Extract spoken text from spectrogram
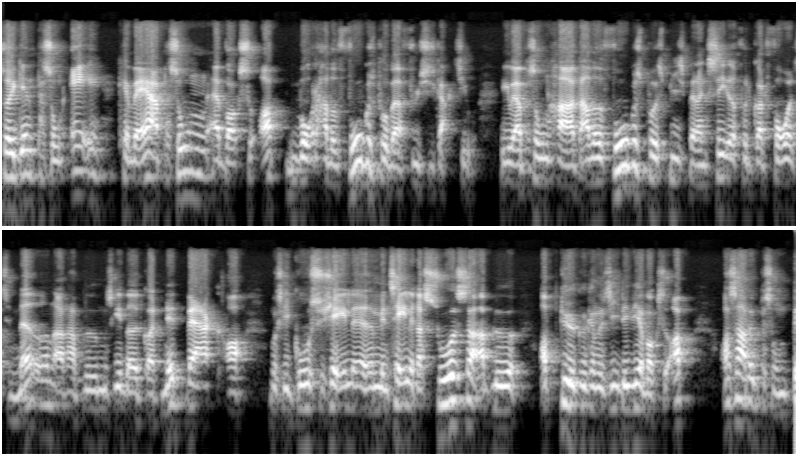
Så igen, person A kan være, at personen er vokset op, hvor der har været fokus på at være fysisk aktiv. Det kan være, at personen har, der har været fokus på at spise balanceret, få et godt forhold til maden, og der har blevet, måske været et godt netværk, og måske gode sociale, altså mentale ressourcer er blevet opdyrket, kan man sige, det de har vokset op. Og så har vi person B,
